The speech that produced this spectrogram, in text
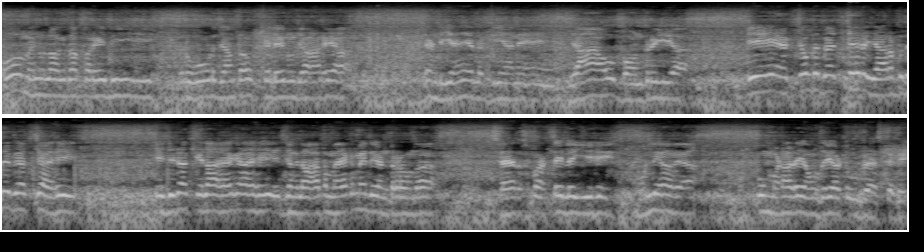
ਉਹ ਮੈਨੂੰ ਲੱਗਦਾ ਪਰੇ ਦੀ ਰੋਡ ਜਾਂ ਤਾਂ ਉਹ ਕਿਲੇ ਨੂੰ ਜਾ ਰਿਹਾ। ਝੰਡੀਆਂ ਜਿਹੀਆਂ ਲੱਗੀਆਂ ਨੇ ਜਾਂ ਉਹ ਬਾਉਂਡਰੀ ਆ। ਇਹ ਐਕਚੁਅਲ ਦੇ ਵਿੱਚ ਰਿਜ਼ਰਵ ਦੇ ਵਿੱਚ ਆ ਇਹ। ਇਹ ਜਿਹੜਾ ਕਿਲਾ ਹੈਗਾ, ਇਹ ਜੰਗਲਾਤ ਮਹਿਕਮੇ ਦੇ ਅੰਡਰ ਆਉਂਦਾ। ਸੈਰ ਸਪਾਟੇ ਲਈ ਇਹ ਖੋਲਿਆ ਹੋਇਆ। ਘੁੰਮਣ ਵਾਲੇ ਆਉਂਦੇ ਆ ਟੂਰਿਸਟ ਦੇ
